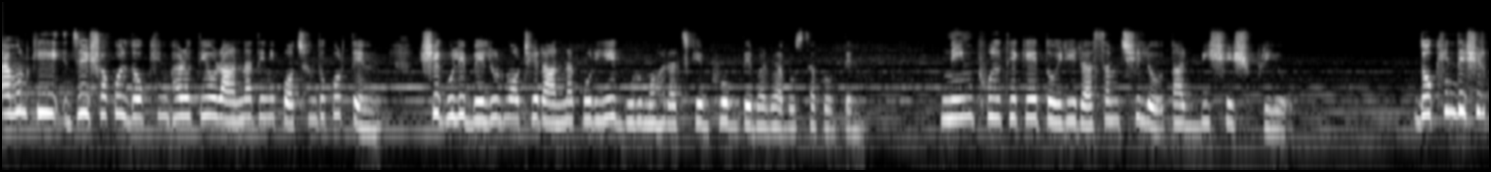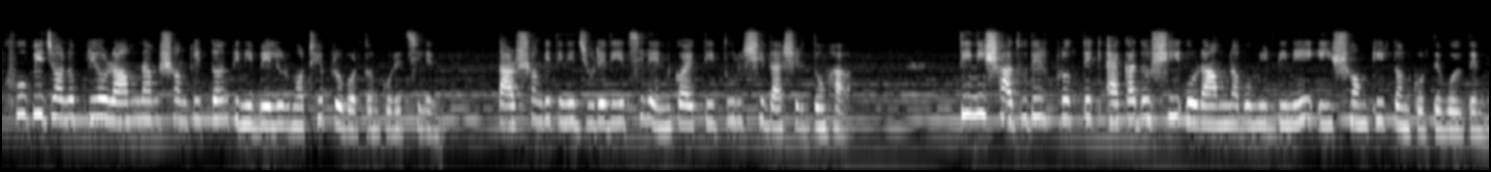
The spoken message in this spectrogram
এমনকি যে সকল দক্ষিণ ভারতীয় রান্না তিনি পছন্দ করতেন, সেগুলি বেলুর মঠে রান্না করিয়ে গুরু মহারাজকে ভোগ দেবার ব্যবস্থা করতেন। নিম ফুল থেকে তৈরি রাসাম ছিল তার বিশেষ প্রিয়। দক্ষিণ দেশের খুবই জনপ্রিয় রাম নাম সংকীর্তন তিনি বেলুর মঠে প্রবর্তন করেছিলেন। তার সঙ্গে তিনি জুড়ে দিয়েছিলেন কয়েকটি তুলসী দাসের দোহা। তিনি সাধুদের প্রত্যেক একাদশী ও রামনবমীর দিনে এই সংকীর্তন করতে বলতেন।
